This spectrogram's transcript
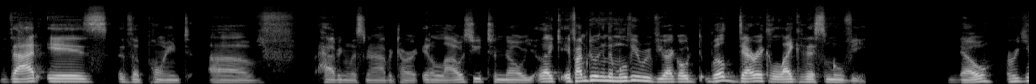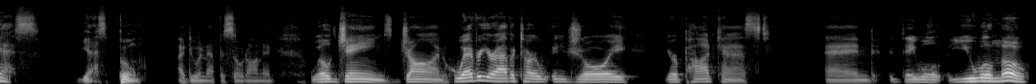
that is the point of having listener avatar. It allows you to know, like, if I'm doing the movie review, I go, "Will Derek like this movie?" No or yes. Yes. Boom. I do an episode on it. Will James, John, whoever your avatar enjoy your podcast and they will you will know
